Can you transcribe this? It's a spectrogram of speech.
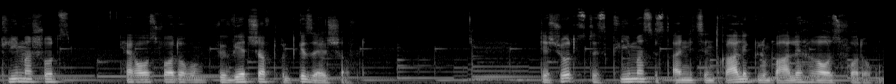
Klimaschutz Herausforderung für Wirtschaft und Gesellschaft. Der Schutz des Klimas ist eine zentrale globale Herausforderung.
